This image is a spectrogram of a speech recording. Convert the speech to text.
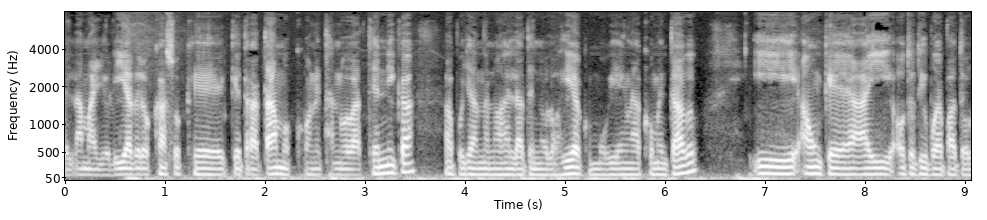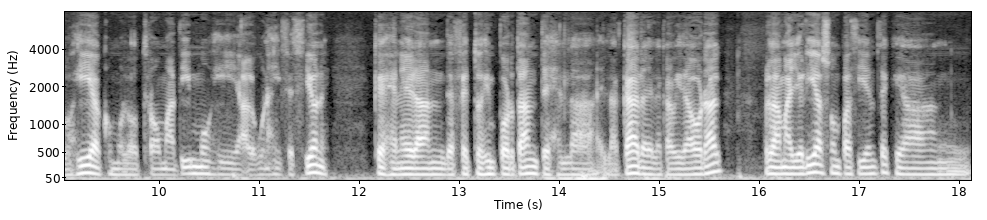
eh, la mayoría de los casos que, tratamos con estas nuevas técnicas, apoyándonos en la tecnología, como bien has comentado, y aunque hay otro tipo de patologías como los traumatismos y algunas infecciones que generan defectos importantes en la, en la cara, en la cavidad oral, pero la mayoría son pacientes que, han,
